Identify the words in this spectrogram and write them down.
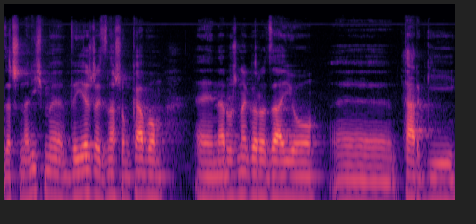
zaczynaliśmy wyjeżdżać z naszą kawą na różnego rodzaju e, targi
